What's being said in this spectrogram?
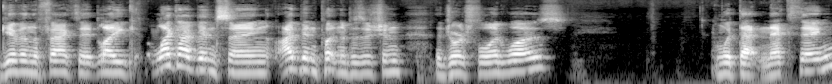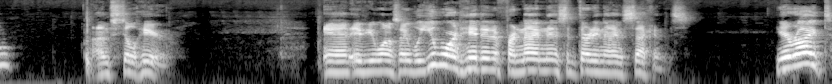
given the fact that like like I've been saying, I've been put in the position that George Floyd was with that neck thing. I'm still here. And if you want to say, well, you weren't hitting it for 9 minutes and 39 seconds. You're right,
